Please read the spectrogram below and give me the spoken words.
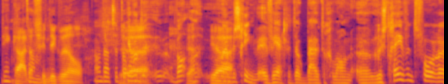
Denk ja, dat vind ik wel. Omdat het toch... ja, want, uh, ja. Maar misschien werkt het ook buitengewoon uh, rustgevend voor uh,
